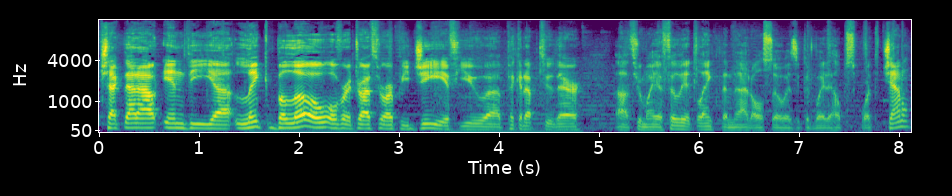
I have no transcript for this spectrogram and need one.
check that out in the uh, link below over at DriveThruRPG if you uh, pick it up through there, uh, through my affiliate link, then that also is a good way to help support the channel.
